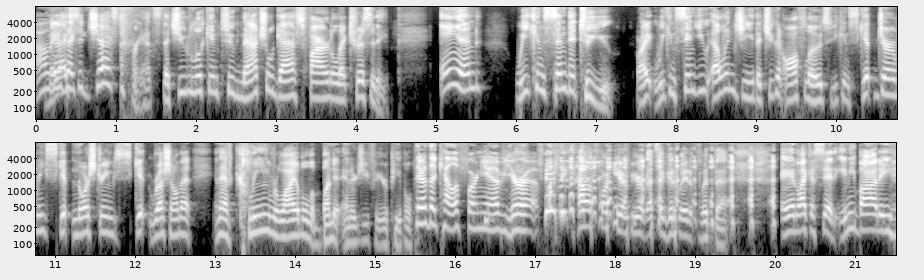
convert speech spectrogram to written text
I'll May I take- suggest, France, that you look into natural gas fired electricity and we can send it to you, right? We can send you LNG that you can offload so you can skip Germany, skip Nord Stream, skip Russia, all that, and have clean, reliable, abundant energy for your people. They're the California of Europe. California of Europe. That's a good way to put that. And like I said, anybody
